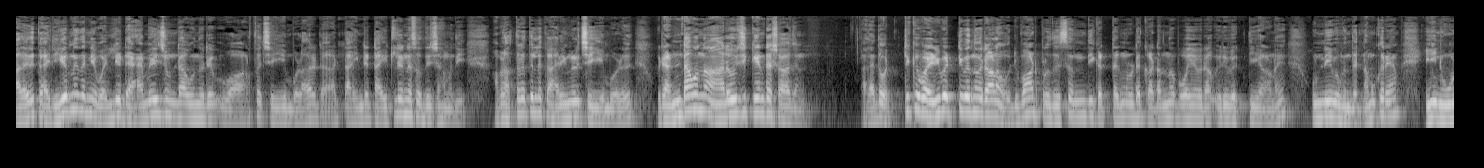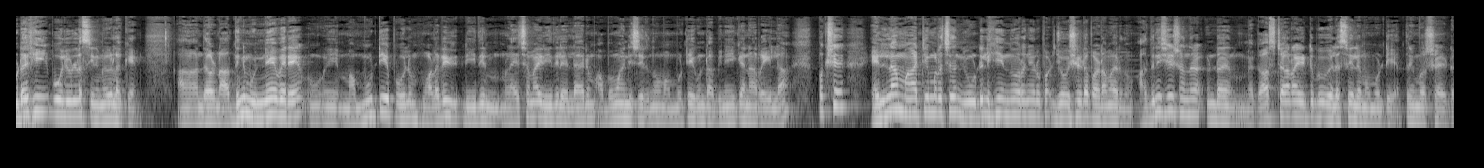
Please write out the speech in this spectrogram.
അതായത് കരിയറിന് തന്നെ വലിയ ഡാമേജ് ഉണ്ടാകുന്ന ഒരു വാർത്ത ചെയ്യുമ്പോൾ അത് അതിന്റെ ടൈറ്റിൽ തന്നെ ശ്രദ്ധിച്ചാൽ മതി. അപ്പോൾ അത്തരത്തിലുള്ള കാര്യങ്ങൾ ചെയ്യുമ്പോൾ രണ്ടാമൊന്ന് ആലോചിക്കേണ്ട ഷാജൻ. അതായത് ഒറ്റയ്ക്ക് വഴിവെട്ടി വന്ന ഒരാളാണ് ഒരുപാട് പ്രതിസന്ധി ഘട്ടങ്ങളുടെ കടന്നുപോയ ഒരു വ്യക്തിയാണ് ഉണ്ണി മുകുന്ദൻ. നമുക്കറിയാം ഈ ന്യൂഡൽഹി പോലുള്ള സിനിമകളൊക്കെ എന്താ പറയുക അതിന് മുന്നേ വരെ മമ്മൂട്ടിയെ പോലും വളരെ രീതിയിൽ മ്ലേച്ഛമായ രീതിയിൽ എല്ലാവരും അപമാനിച്ചിരുന്നു. മമ്മൂട്ടിയെ കൊണ്ട് അഭിനയിക്കാൻ അറിയില്ല. പക്ഷേ എല്ലാം മാറ്റിമറിച്ചത് ന്യൂഡൽഹി എന്ന് പറഞ്ഞൊരു ജോഷിയുടെ പടമായിരുന്നു. അതിനുശേഷം ഉണ്ടായ ആയിട്ട് ഇപ്പോൾ വിലസില്ല മമ്മൂട്ടി അത്രയും വർഷമായിട്ട്.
